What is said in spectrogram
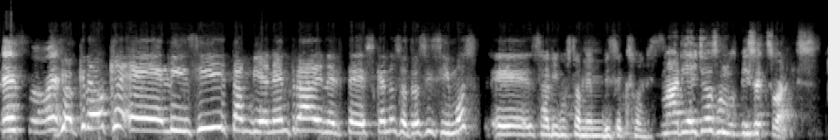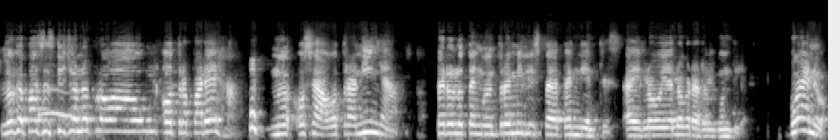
Eso es. Yo creo que eh, Lindsay también entra en el test que nosotros hicimos. eh, salimos también bisexuales. María y yo somos bisexuales. Lo que pasa es que yo no he probado un- otra pareja, no- o sea, otra niña, pero lo tengo dentro de mi lista de pendientes. Ahí lo voy a lograr algún día. Bueno,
